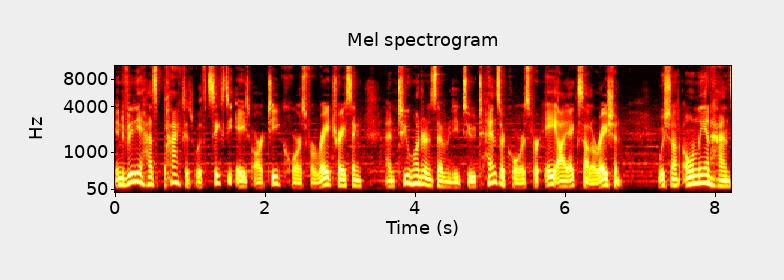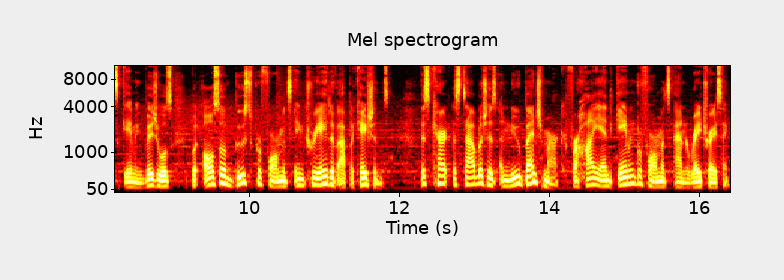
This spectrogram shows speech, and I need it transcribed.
Nvidia has packed it with 68 RT cores for ray tracing and 272 Tensor cores for AI acceleration, which not only enhance gaming visuals but also boost performance in creative applications. This card establishes a new benchmark for high end gaming performance and ray tracing.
